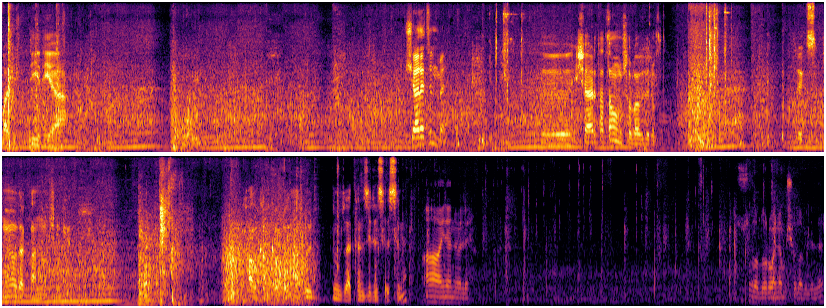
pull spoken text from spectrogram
Bak değil ya. İşaretin mi? Ee, işaret atamamış olabilirim. Direkt sıkmaya odaklandım çünkü. Kalk kanka böyle. Ha, duydun zaten zilin sesini. Aynen öyle. Sola doğru oynamış olabilirler.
